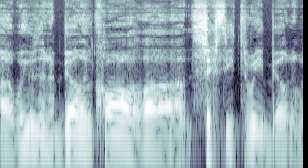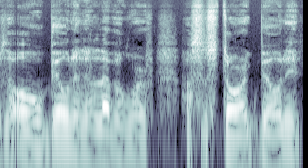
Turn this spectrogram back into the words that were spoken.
Uh, we was in a building called uh, 63 building. It was an old building in Leavenworth, a historic building.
